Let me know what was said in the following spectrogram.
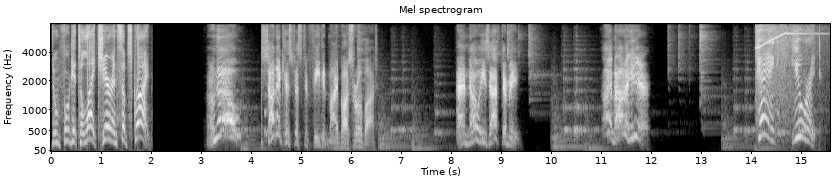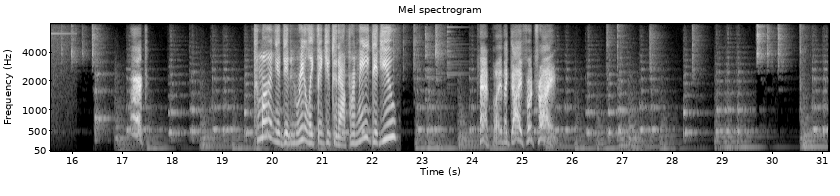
Don't forget to like, share, and subscribe! Oh no! Sonic has just defeated my boss robot. And now he's after me. I'm out of here! Tank, you were it. Heck, Come on, you didn't really think you could outrun me, did you? can't blame a guy for trying.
